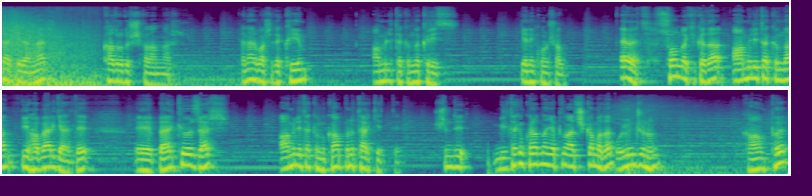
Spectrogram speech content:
terk edenler, kadro dışı kalanlar. Fenerbahçe'de kıyım, amili takımda kriz. Gelin konuşalım. Evet, son dakikada amili takımdan bir haber geldi. Ee, Berke Özer amili takımı kampını terk etti. Şimdi milli takım kanalından yapılan açıklamada oyuncunun kampı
